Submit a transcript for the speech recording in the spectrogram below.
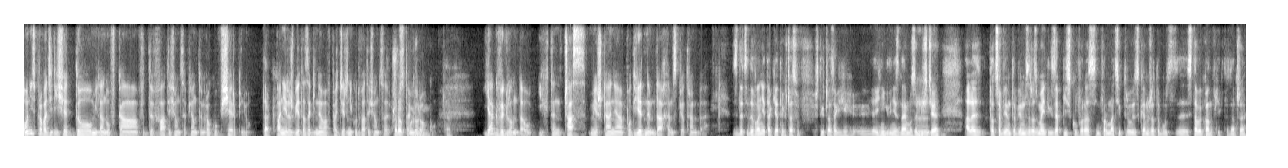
Oni sprowadzili się do Milanówka w 2005 roku w sierpniu. Tak. Pani Elżbieta zaginęła w październiku 2006 Rok później. roku. Tak. Jak wyglądał ich ten czas mieszkania pod jednym dachem z Piotrem B? Zdecydowanie tak. Ja tych czasów, w tych czasach ich, ja ich nigdy nie znałem osobiście, Mhm. ale to co wiem, to wiem z rozmaitych zapisków oraz informacji, które uzyskałem, że to był stały konflikt. To znaczy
